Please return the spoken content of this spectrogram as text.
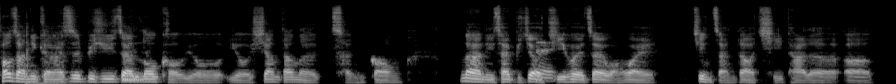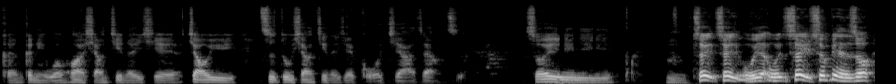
通常你可能还是必须在 local 有有相当的成功，那你才比较有机会再往外进展到其他的呃，可能跟你文化相近的一些教育制度相近的一些国家这样子，所以。嗯，所以，所以，我要我，所以，就变成说，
